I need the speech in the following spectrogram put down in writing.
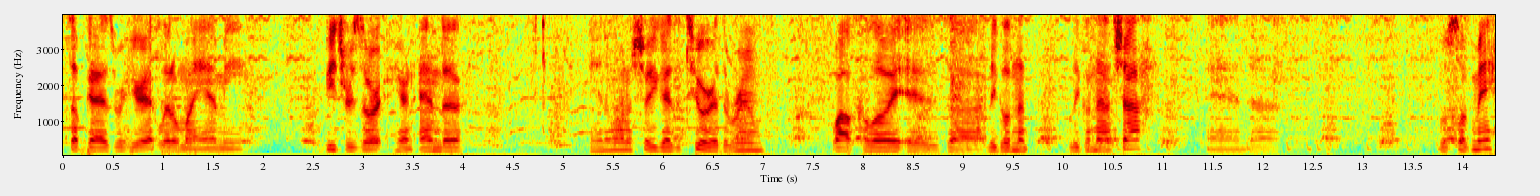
what's up, guys? We're here at Little Miami Beach Resort here in Anda, and I want to show you guys a tour of the room while Kaloy is uh, ligo na ligo na siya and uh, busog me.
